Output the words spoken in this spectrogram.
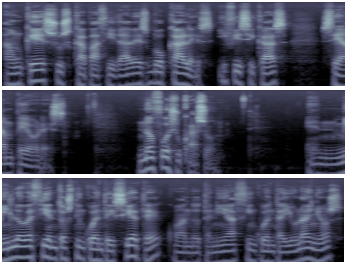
aunque sus capacidades vocales y físicas sean peores. No fue su caso. En 1957, cuando tenía 51 años,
